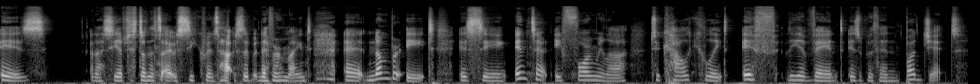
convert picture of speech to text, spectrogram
is, and I see I've just done this out of sequence actually, but never mind. Uh, number eight is saying insert a formula to calculate if the event is within budget.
